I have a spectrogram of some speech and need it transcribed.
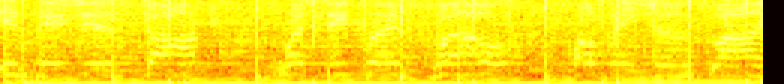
In ages dark, where secrets dwell Of ancient life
